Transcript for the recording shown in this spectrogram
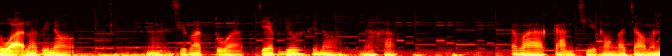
ตัวเนาะพี่น้องสิว่าตัวเจ็บอยู่พี่น้องนะครับ แต่ว่าการฉีดของกระเจ้ามัน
